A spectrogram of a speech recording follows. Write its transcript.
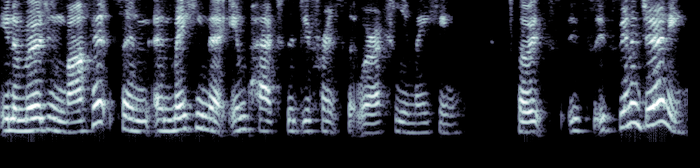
in emerging markets and and making that impact, the difference that we're actually making. So it's it's it's been a journey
